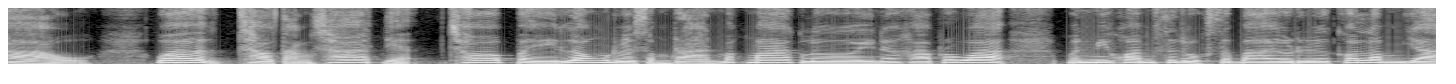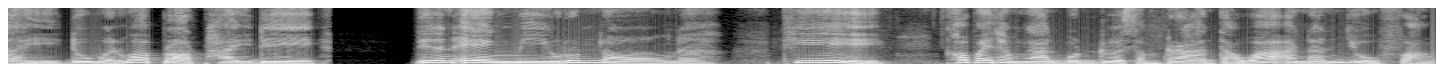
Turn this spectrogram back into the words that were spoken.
ข่าวว่าชาวต่างชาติเนี่ยชอบไปล่องเรือสำราญมากๆเลยนะคะ เพราะว่ามันมีความสะดวกสบายเรือก็ลำใหญ่ ดูเหมือนว่าปลอดภัยดี ดิฉันเองมีรุ่นน้องนะ ที่เขาไปทำงานบนเรือสำราญ แต่ว่าอันนั้นอยู่ฝั่ง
